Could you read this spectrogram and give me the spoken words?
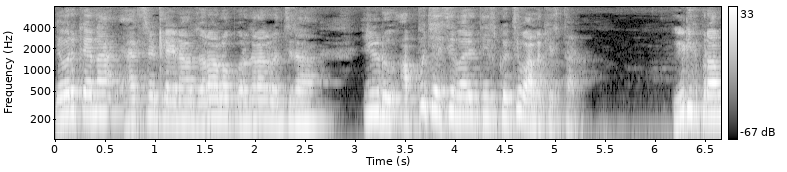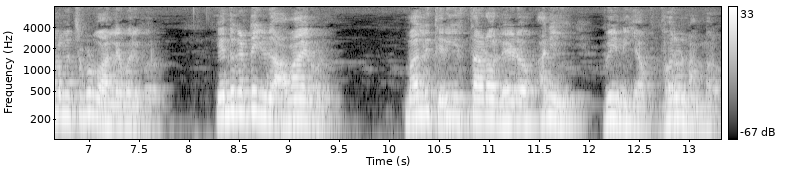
ఎవరికైనా యాక్సిడెంట్లు అయినా జ్వరాలు పొరగరాలు వచ్చినా ఈడు అప్పు చేసి మరి తీసుకొచ్చి వాళ్ళకి ఇస్తాడు వీడికి ప్రాబ్లం వచ్చినప్పుడు వాళ్ళు ఎవరివ్వరు ఎందుకంటే వీడు అమాయకుడు. మళ్ళీ తిరిగి ఇస్తాడో లేడో అని వీడిని ఎవ్వరూ నమ్మరు.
